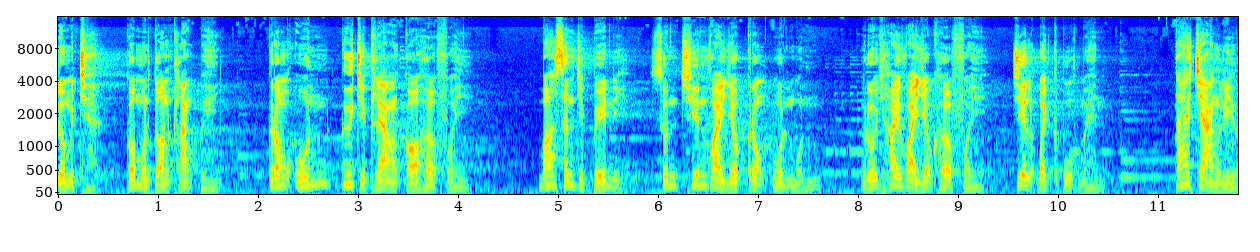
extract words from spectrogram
លោកម្ចាស់កុំមិនទាន់ខ្លាំងពេកក្រុងអ៊ុនគឺជាឃ្លាំងអង្គរហើហ្វៃបើសិនជាពេលនេះ សុនឈៀនវាយយកក្រុងអ៊ុនមុន រួចហើយវាយយកហើហ្វៃជាល្បិចខ្ពស់មែនតែចាងលាវ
